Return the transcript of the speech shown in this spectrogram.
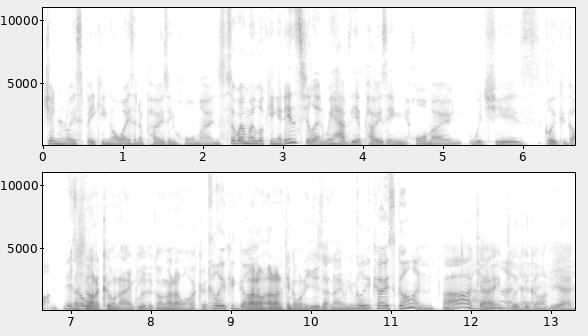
generally speaking always an opposing hormone. So when we're looking at insulin, we have the opposing hormone, which is glucagon. There's That's al- not a cool name, glucagon. I don't like it. Glucagon. I don't. I don't think I want to use that name anymore. glucose gone. ah, okay. Ah, glucagon. Yeah. Is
